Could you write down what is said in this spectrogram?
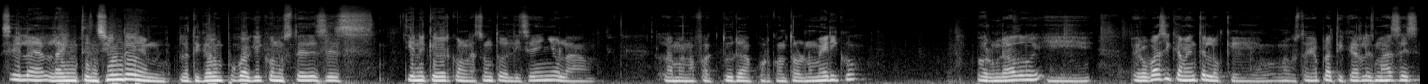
Sí, la, intención de platicar un poco aquí con ustedes es tiene que ver con el asunto del diseño, la, la manufactura por control numérico, por un lado, y, pero básicamente lo que me gustaría platicarles más es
